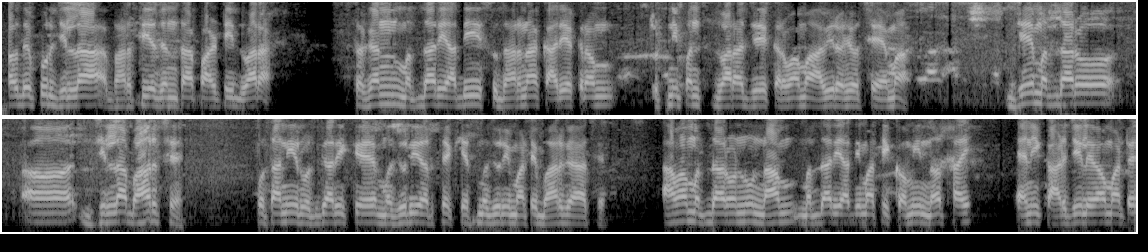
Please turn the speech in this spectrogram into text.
છોટાઉદેપુર જિલ્લા ભારતીય જનતા પાર્ટી દ્વારા સઘન મતદાર યાદી સુધારણા કાર્યક્રમ ચૂંટણી પંચ દ્વારા જે કરવામાં આવી રહ્યો છે, એમાં જે મતદારો જિલ્લા બહાર છે પોતાની રોજગારી કે મજૂરી અર્થે ખેતમજૂરી માટે બહાર ગયા છે. આવા મતદારોનું નામ મતદાર યાદીમાંથી કમી ન થાય, એની કાળજી લેવા માટે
